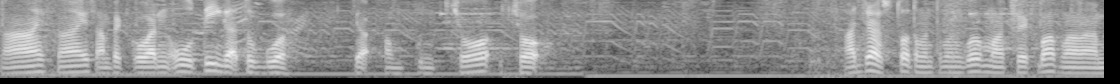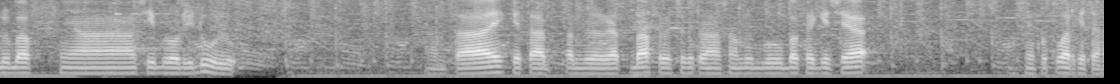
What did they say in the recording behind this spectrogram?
Nice, nice. Sampai keluarin ulti nggak tuh gua? Ya ampun, cok, cok. Aja stop teman-teman gua mau cuek banget malah ambil buffnya si Brody dulu. Santai, kita ambil red buff, itu kita langsung ambil blue buff ya guys ya. Langsung keluar kita.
